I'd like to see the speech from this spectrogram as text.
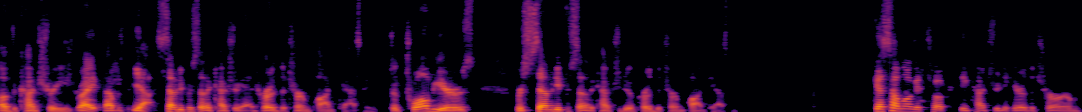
of the country, right? That was, yeah, 70% of the country had heard the term podcasting. It took 12 years for 70% of the country to have heard the term podcasting. Guess how long it took the country to hear the term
